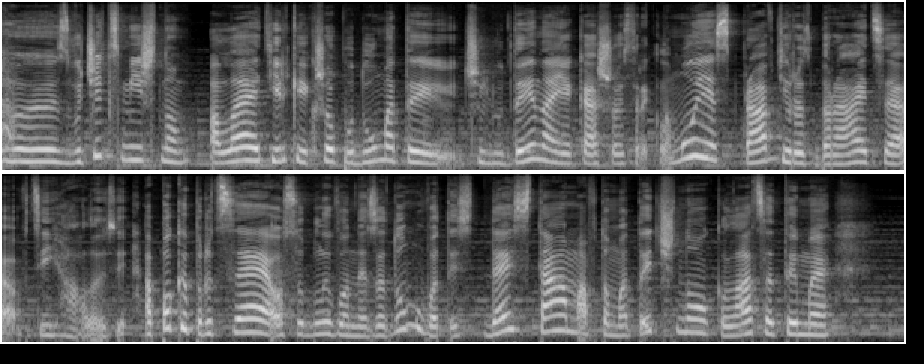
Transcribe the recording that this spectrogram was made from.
Е, Звучить смішно, але тільки якщо подумати, чи людина, яка щось рекламує, справді розбирається в цій галузі. А поки про це особливо не задумуватись, десь там автоматично клацатиме.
